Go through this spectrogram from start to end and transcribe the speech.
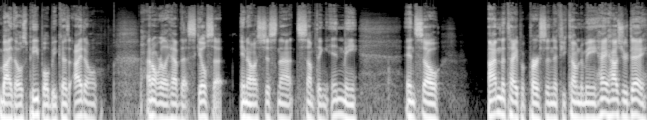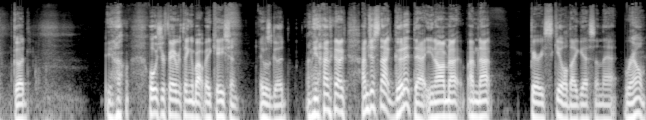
by those people because I don't I don't really have that skill set. You know, it's just not something in me. And so I'm the type of person if you come to me, "Hey, how's your day?" "Good." You know, what was your favorite thing about vacation? It was good. I mean, I mean, I'm just not good at that. You know, I'm not, I'm not very skilled, I guess, in that realm.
